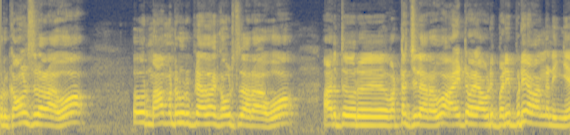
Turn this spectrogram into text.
ஒரு கவுன்சிலராகவோ ஒரு மாவட்ட உறுப்பினராக கவுன்சிலராகவோ அடுத்து ஒரு வட்டச்செயலராகவோ ஆகிட்டு அப்படி படிப்படியாக வாங்கினீங்க?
